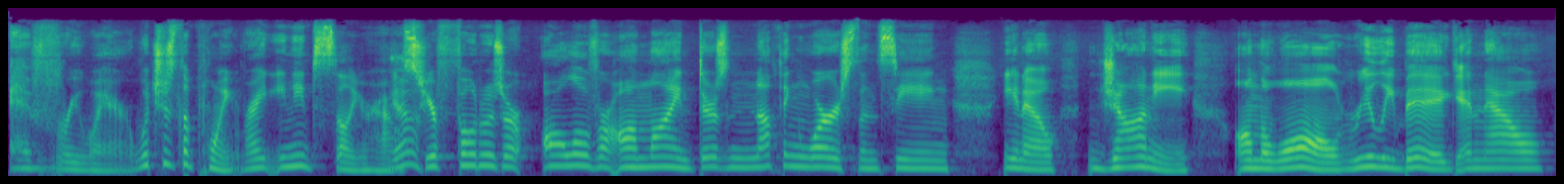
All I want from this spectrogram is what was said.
everywhere, which is the point, right? You need to sell your house. Yeah. Your photos are all over online. There's nothing worse than seeing, you know, Johnny on the wall really big and now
